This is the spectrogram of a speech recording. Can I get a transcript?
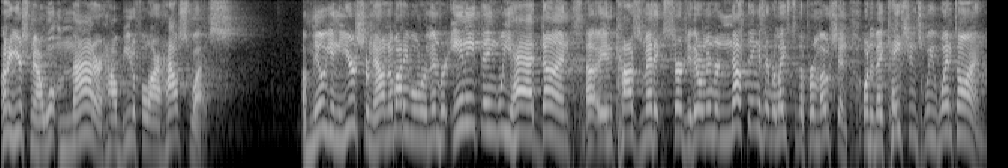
100 years from now, it won't matter how beautiful our house was. A million years from now, nobody will remember anything we had done uh, in cosmetic surgery. They'll remember nothing as it relates to the promotion or the vacations we went on.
